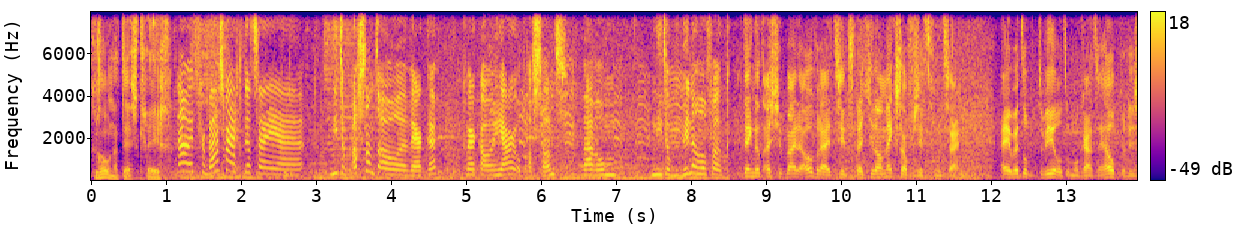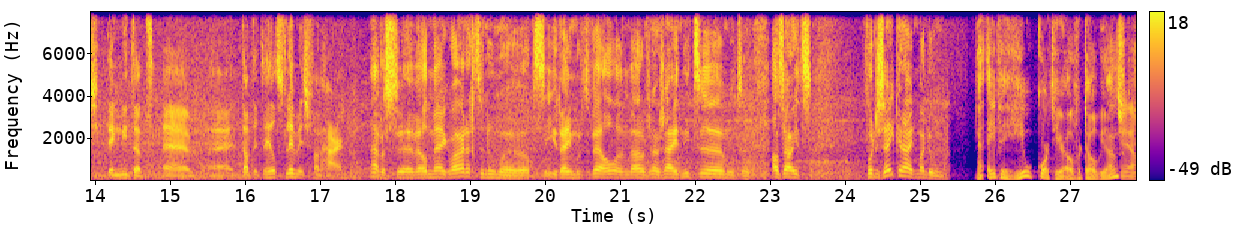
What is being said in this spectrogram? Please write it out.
coronatest kreeg. Nou, het verbaast me eigenlijk dat zij uh, niet op afstand al uh, werken. Ik werk al een jaar op afstand. Waarom niet op de Binnenhof ook? Ik denk dat als je bij de overheid zit, dat je dan extra voorzichtig moet zijn. En je bent op de wereld om elkaar te helpen. Dus ik denk niet dat, uh, uh, dat dit heel slim is van haar. Nou, dat is uh, wel merkwaardig te noemen. Want iedereen moet het wel en waarom zou zij het niet moeten? Al zou je het voor de zekerheid maar doen. Nou, even heel kort hierover, Tobias. Ja.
